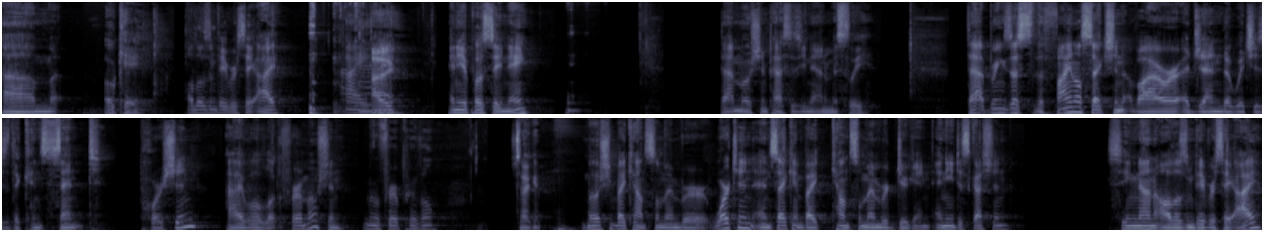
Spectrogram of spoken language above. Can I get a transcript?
Um, okay. All those in favor say aye. Aye. Aye. Any opposed say nay. That motion passes unanimously. That brings us to the final section of our agenda, which is the consent portion. I will look for a motion. Move for approval. Second. Motion by Councilmember Wharton and second by Councilmember Dugan. Any discussion? Seeing none, all those in favor say aye.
